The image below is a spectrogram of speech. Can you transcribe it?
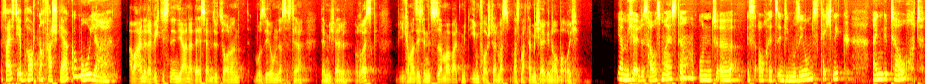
Das heißt, ihr braucht noch Verstärkung? Oh ja. Aber einer der wichtigsten Indianer, der ist ja im Südsaarland Museum, das ist der, der Michael Rösk. Wie kann man sich denn die Zusammenarbeit mit ihm vorstellen? Was, was macht der Michael genau bei euch? Ja, Michael ist Hausmeister und äh, ist auch jetzt in die Museumstechnik eingetaucht.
